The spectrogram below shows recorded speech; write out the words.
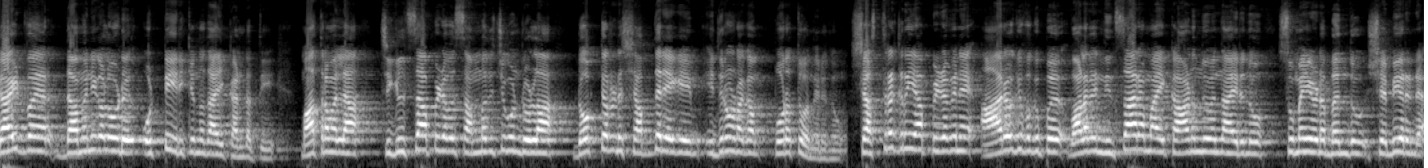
ഗൈഡ് വയർ ധമനികളോട് ഒട്ടിയിരിക്കുന്നതായി കണ്ടെത്തി. മാത്രമല്ല ചികിത്സാ പിഴവ് സമ്മതിച്ചുകൊണ്ടുള്ള ഡോക്ടറുടെ ശബ്ദരേഖയും ഇതിനോടകം പുറത്തു വന്നിരുന്നു. ശസ്ത്രക്രിയാ പിഴവിനെ ആരോഗ്യവകുപ്പ് വളരെ നിസ്സാരമായി കാണുന്നുവെന്നായിരുന്നു സുമയ്യയുടെ ബന്ധു ഷബീറിന്റെ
